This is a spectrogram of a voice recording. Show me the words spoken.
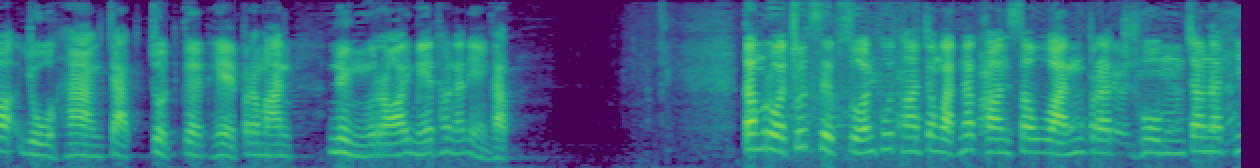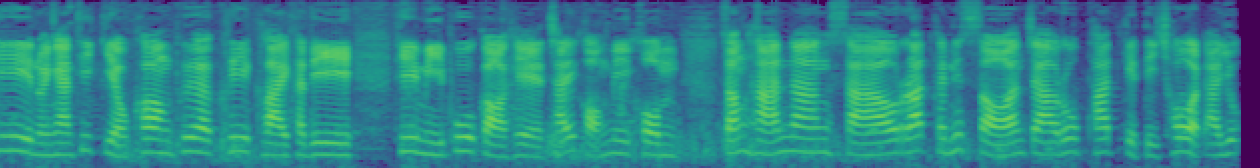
ก็อยู่ห่างจากจุดเกิดเหตุประมาณ 100 เมตร เท่านั้นเองครับ ตำรวจชุดสืบสวนภูธรจังหวัดนครสวรรค์ประชุมเจ้าหน้าที่หน่วยงานที่เกี่ยวข้องเพื่อคลี่คลายคดี ที่มีผู้ก่อเหตุใช้ของมีคม สังหารนางสาวรัฐคณิศรจารุพัฒน์กิติโชตอายุ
